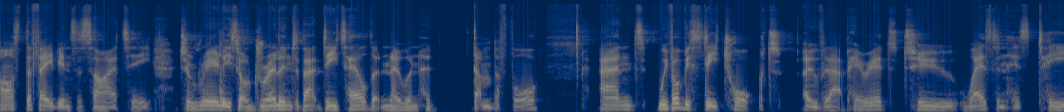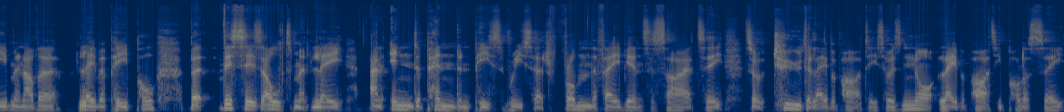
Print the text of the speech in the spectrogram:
asked the Fabian Society to really sort of drill into that detail that no one had done before. And we've obviously talked over that period to Wes and his team and other Labour people, but this is ultimately an independent piece of research from the Fabian Society, so to the Labour Party. So it's not Labour Party policy,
